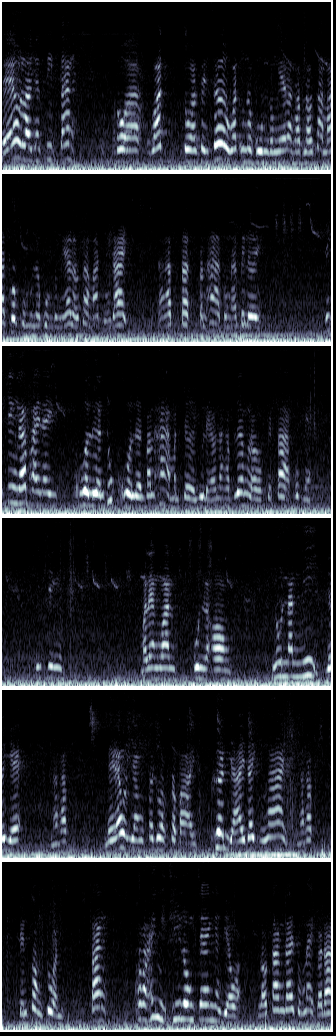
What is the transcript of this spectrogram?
แล้วเราจะติดตั้งตัววัด ตัวเซ็นเซอร์วัดอุณหภูมิตรงนี้นะครับ เราสามารถควบคุมอุณหภูมิตรงนี้เราสามารถดูได้นะครับ ตัดปัญหาตรงนั้นไปเลย จริงๆแล้วภายในครัวเรือนทุกครัวเรือนปัญหามันเจออยู่แล้วนะครับ เรื่องเราไปตาพวกเนี้ยจริงๆแมลงวันฝุ่นละอองนู่นนั่นนี่เยอะแยะนะครับ แล้วยังสะดวกสบายเคลื่อนย้ายได้ง่ายนะครับ เป็นสองส่วนตั้งเพราะให้มีที่โล่งแจ้งอย่างเดียวอะเราตั้งได้ตรงไหนก็ได้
